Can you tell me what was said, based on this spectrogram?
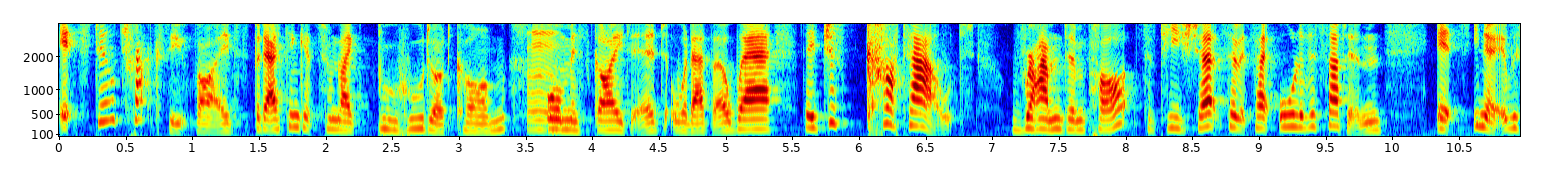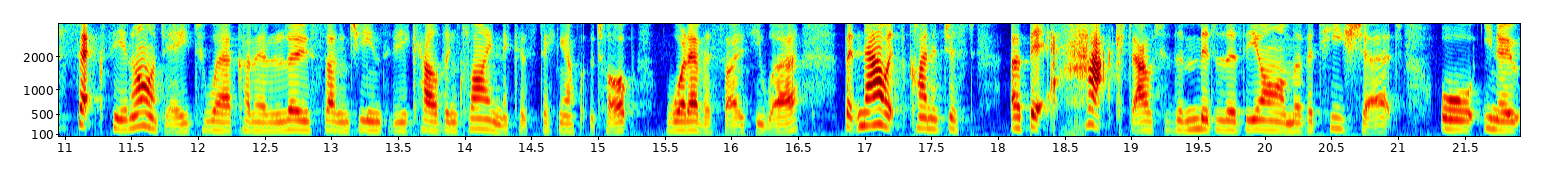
it's still tracksuit vibes, but I think it's from like boohoo.com or Missguided or whatever, where they've just cut out random parts of t shirts. So it's like all of a sudden, it's, you know, it was sexy in our day to wear kind of low slung jeans with your Calvin Klein knickers sticking up at the top, whatever size you were. But now it's kind of just a bit hacked out of the middle of the arm of a t shirt or, you know,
